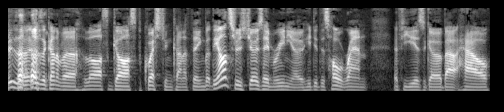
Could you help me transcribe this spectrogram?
it, was a, it was a kind of a last gasp question kind of thing. But the answer is Jose Mourinho. He did this whole rant a few years ago about how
